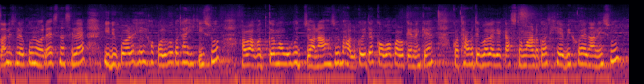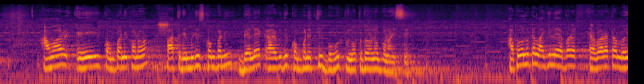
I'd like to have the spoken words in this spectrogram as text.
জানিছিলোঁ একো নলেজ নাছিলে। ইউটিউবৰ সেই সকলোবোৰ কথা শিকিছোঁ। আৰু আগতকৈ মই বহুত জনা হৈছোঁ ভালকৈ এতিয়া ক'ব পাৰোঁ কেনেকৈ কথা পাতিব লাগে কাষ্টমাৰৰ লগত সেই বিষয়ে জানিছোঁ। আমাৰ এই কোম্পানীখনৰ পাত ৰেমিডিজ কোম্পানী বেলেগ আয়ুৰ্বেদিক কোম্পানীতকৈ বহুত উন্নত ধৰণৰ বনাইছে। আপোনালোকে লাগিলে এবাৰ এবাৰ এটা লৈ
